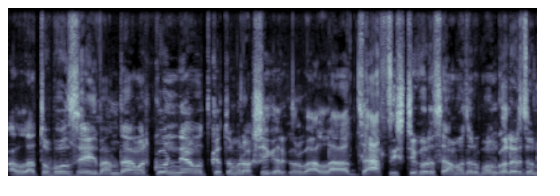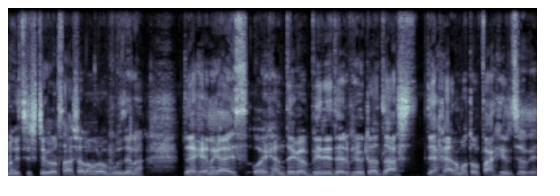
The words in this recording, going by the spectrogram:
আল্লাহ তো বলছে বান্দা আমার কোন নিয়ামতকে তোমরা অস্বীকার করবে? আল্লাহ যা সৃষ্টি করেছে, আমাদের মঙ্গলের জন্যই সৃষ্টি করেছে, আসলে আমরা বুঝি না। দেখেন গাইস ওইখান থেকে ব্রিজের ভিউটা জাস্ট দেখার মতো পাখির চোখে।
